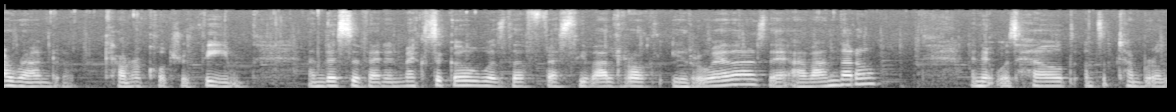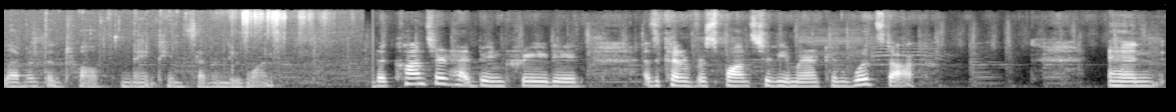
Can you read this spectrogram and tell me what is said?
around a counterculture theme. And this event in Mexico was the Festival Rock y Ruedas de Avándaro, and it was held on September 11th and 12th in 1971. The concert had been created as a kind of response to the American Woodstock. And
